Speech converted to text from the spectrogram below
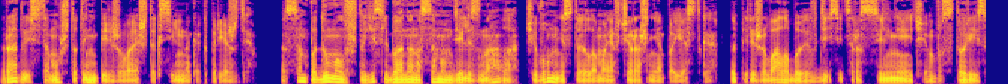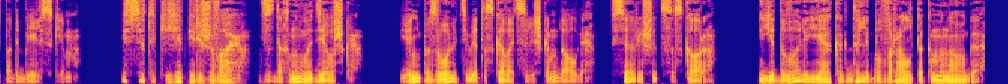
Радуюсь тому, что ты не переживаешь так сильно, как прежде. А сам подумал, что если бы она на самом деле знала, чего мне стоила моя вчерашняя поездка, то переживала бы в десять раз сильнее, чем в истории с Подбельским. «И все-таки я переживаю», — вздохнула девушка. «Я не позволю тебе тосковать слишком долго. Все решится скоро. Едва ли я когда-либо врал так много.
